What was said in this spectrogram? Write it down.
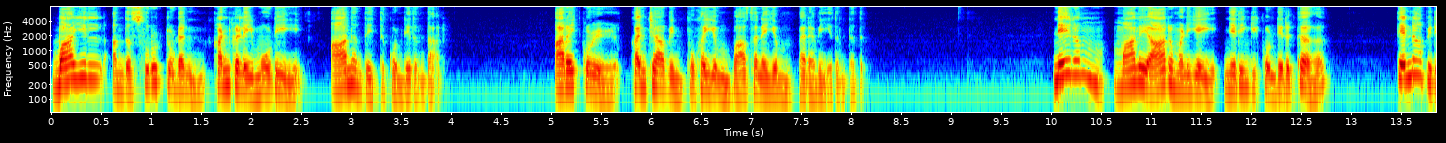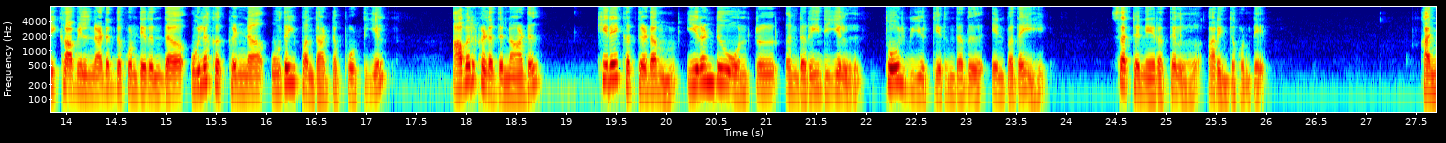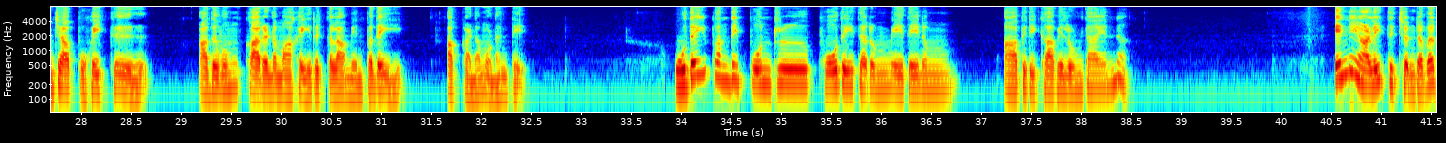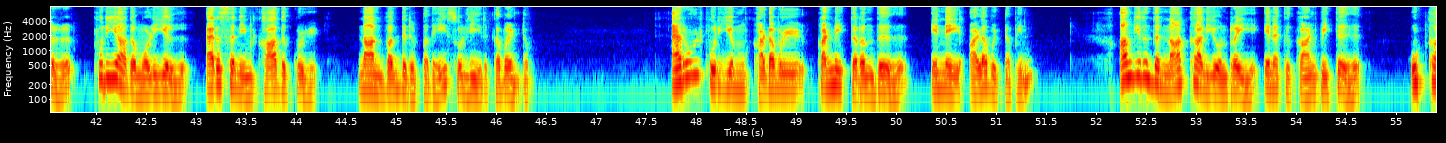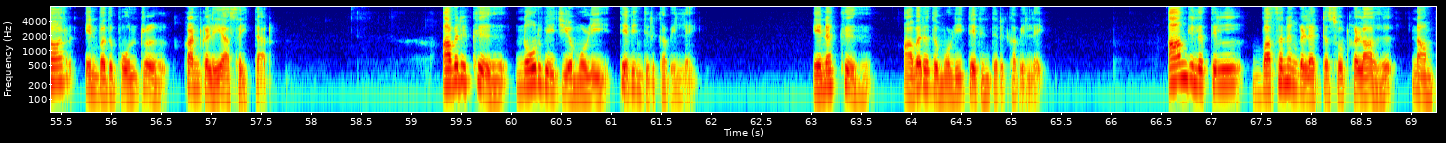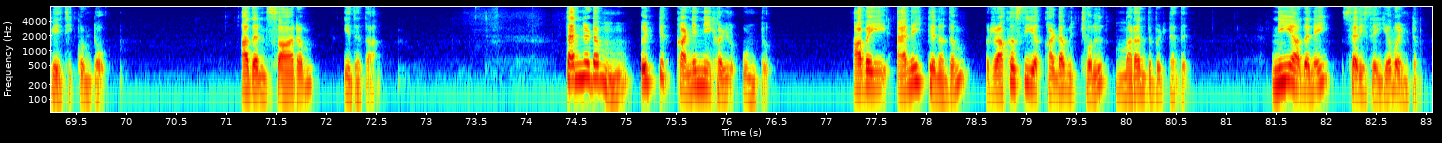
வாயில் அந்த சுருட்டுடன் கண்களை மூடி ஆனந்தித்துக் கொண்டிருந்தார். அறைக்குள் கஞ்சாவின் புகையும் வாசனையும் பரவியிருந்தது. நேரம் மாலை ஆறு மணியை நெருங்கிக் கொண்டிருக்க தென்னாப்பிரிக்காவில் நடந்து கொண்டிருந்த உலகக்கிண்ண உதைப்பந்தாட்ட போட்டியில் அவர்களது நாடு கிரேக்கத்திடம் இரண்டு ஒன்று என்ற ரீதியில் தோல்வியுற்றிருந்தது என்பதை சற்று நேரத்தில் அறிந்து கொண்டேன். கஞ்சா புகைக்கு அதுவும் காரணமாக இருக்கலாம் என்பதை அக்கணம் உணர்ந்தேன். உதைப்பந்தை போன்று போதை தரும் ஏதேனும் ஆப்பிரிக்காவில் உண்டா என்ன? என்னை அழைத்துச் சென்றவர் புரியாத மொழியில் அரசனின் காதுக்குள் நான் வந்திருப்பதை சொல்லியிருக்க வேண்டும். அருள் புரியும் கடவுள் கண்ணை திறந்து என்னை அளவிட்ட பின் அங்கிருந்த நாற்காலி ஒன்றை எனக்கு காண்பித்து உட்கார் என்பது போன்று கண்களை அசைத்தார். அவருக்கு நோர்வேஜிய மொழி தெரிந்திருக்கவில்லை. எனக்கு அவரது மொழி தெரிந்திருக்கவில்லை. ஆங்கிலத்தில் வசனங்களற்ற சொற்களால் நாம் பேசிக்கொண்டோம். அதன் சாரம் இதுதான். தன்னிடம் எட்டு கணினிகள் உண்டு. அவை அனைத்தினதும் ரகசிய கடவுச்சொல் மறந்துவிட்டது. நீ அதனை சரி செய்ய வேண்டும்.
